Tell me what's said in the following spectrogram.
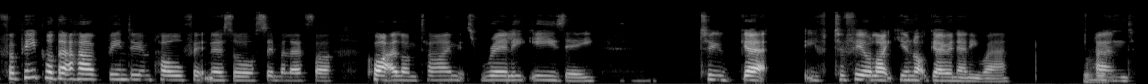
for people that have been doing pole fitness or similar for quite a long time, it's really easy to get to feel like you're not going anywhere. Mm-hmm. And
